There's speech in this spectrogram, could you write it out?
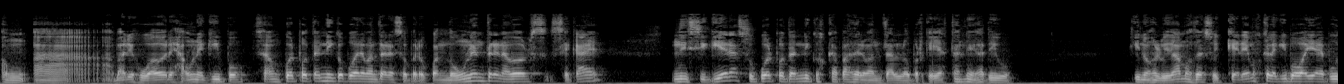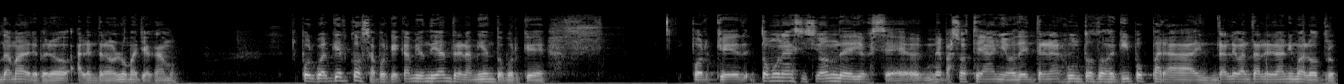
a, un- a- a varios jugadores, a un equipo. O sea, un cuerpo técnico puede levantar eso, pero cuando un entrenador se cae, ni siquiera su cuerpo técnico es capaz de levantarlo, porque ya estás negativo. Y nos olvidamos de eso. Y queremos que el equipo vaya de puta madre, pero al entrenador lo machacamos. Por cualquier cosa, porque cambia un día de entrenamiento, porque porque toma una decisión de, yo qué sé, me pasó este año, de entrenar juntos dos equipos para intentar levantarle el ánimo al otro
